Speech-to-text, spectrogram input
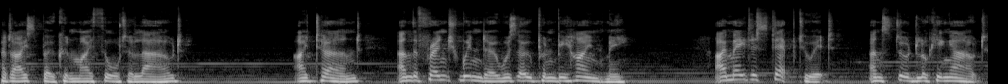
Had I spoken my thought aloud? I turned, and the French window was open behind me. I made a step to it and stood looking out.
